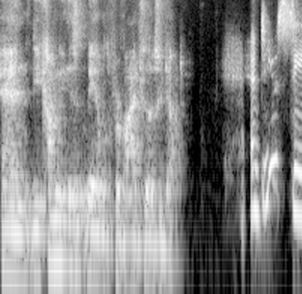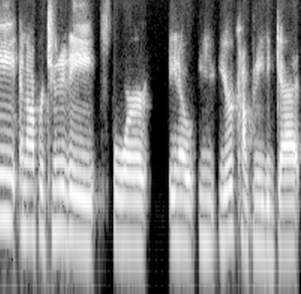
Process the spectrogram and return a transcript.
and the economy isn't able to provide for those who don't. And do you see an opportunity for you know your company to get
